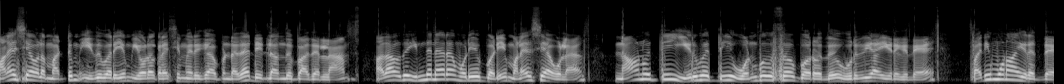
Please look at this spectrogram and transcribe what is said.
மலேசியாவில் மட்டும் இதுவரையும் எவ்வளோ கலெக்ஷன் இருக்குது அப்படின்றத டீட்டில் வந்து பார்த்துடலாம். அதாவது இந்த நேரம் முடிவுப்படி மலேசியாவில் நானூற்றி இருபத்தி ஒன்பது ஷோ போடுறது உறுதியாக இருக்குது. பதிமூணாயிரத்து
